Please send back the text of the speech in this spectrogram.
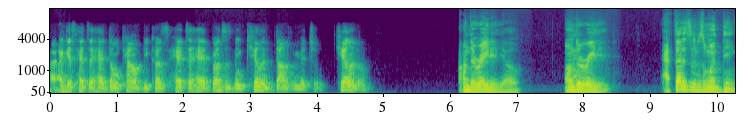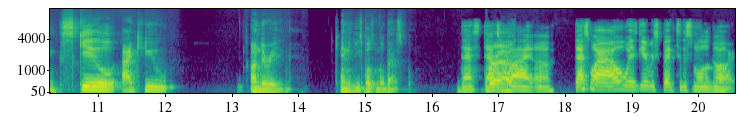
I I guess head to head don't count because head to head, Brunson's been killing Donovan Mitchell, killing him. Underrated, yo. Underrated. Athleticism is one thing. Skill, IQ, underrated, man. Kenny, he's supposed to know basketball. That's that's Bruh. why uh that's why I always give respect to the smaller guard.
